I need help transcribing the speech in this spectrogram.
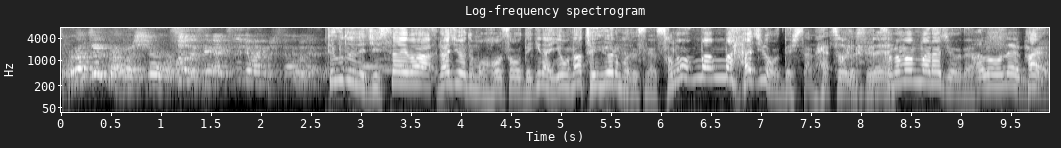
ブラジルの話しようよそうですね。続いてまいりましたということで実際はラジオでも放送できないようなというよりもですね そのまんまラジオでしたね。そうですね。そのまんまラジオで。あのね、はい、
